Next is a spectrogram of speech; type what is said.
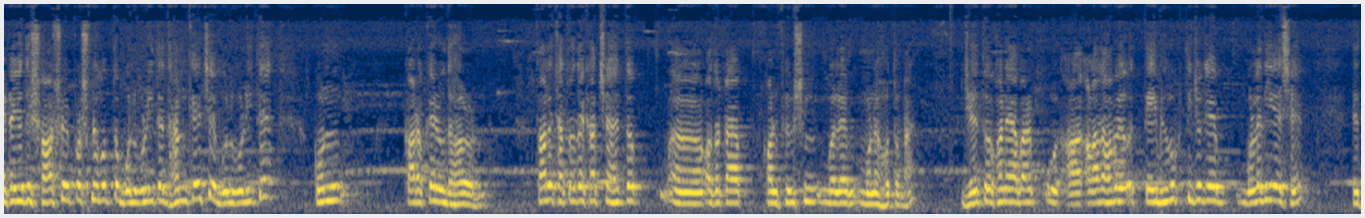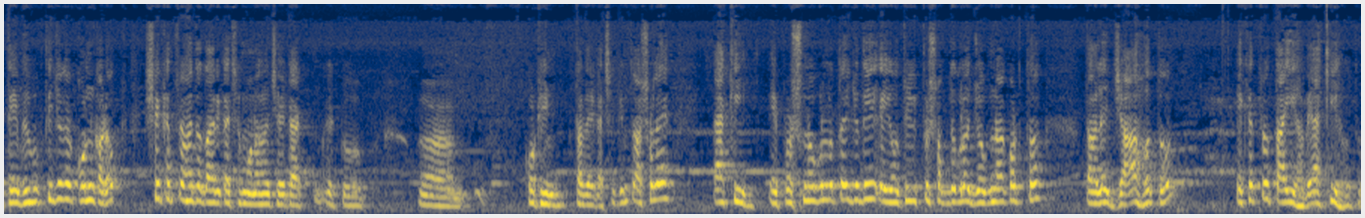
এটা যদি সরাসরি প্রশ্ন করতো, বুলবুলিতে ধান খেয়েছে, বুলবুলিতে কোন কারকের উদাহরণ। তাহলে ছাত্রদের কাছে হয়তো অতটা কনফিউশন বলে মনে হতো না। যেহেতু ওখানে আবার আলাদাভাবে তে বিভক্তি যোগে বলে দিয়েছে যে তে বিভক্তি যোগে কোন কারক, সেক্ষেত্রে হয়তো তাদের কাছে মনে হয়েছে এটা একটু কঠিন তাদের কাছে। কিন্তু আসলে একই। এই প্রশ্নগুলোতে যদি এই অতিরিক্ত শব্দগুলো যোগ না করতো, তাহলে যা হতো, এক্ষেত্রেও তাই হবে, একই হতো,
